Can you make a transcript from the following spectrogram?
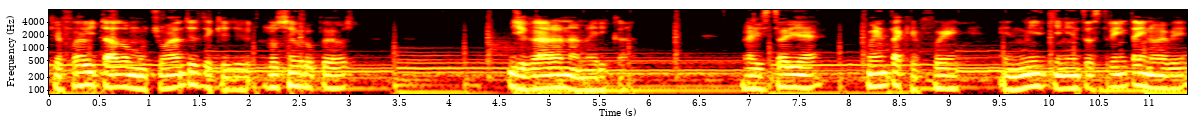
que fue habitado mucho antes de que los europeos llegaran a América. La historia cuenta que fue en 1539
